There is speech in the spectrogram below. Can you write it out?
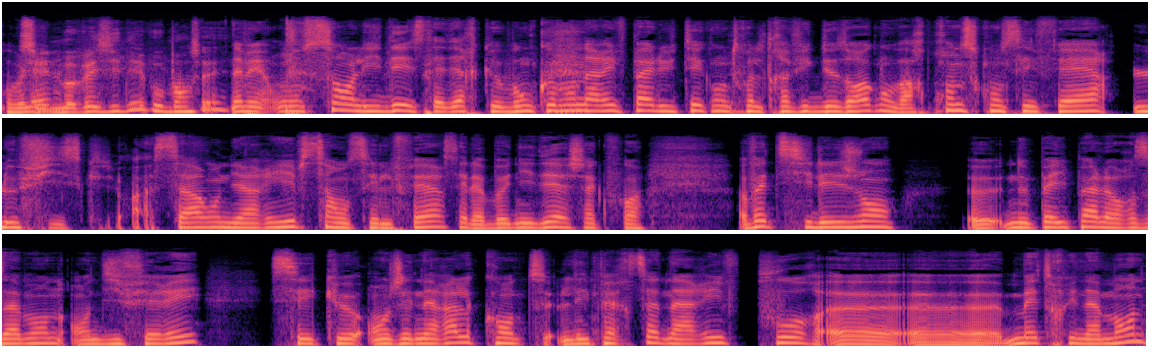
problème. une mauvaise idée, vous pensez? Non mais on sent l'idée, c'est-à-dire que bon, comme on n'arrive pas à lutter contre le trafic de drogue, on va reprendre ce qu'on sait faire, le fisc. Vois. Ça, on y arrive, ça, on sait le faire, c'est la bonne idée à chaque fois. En fait, si les gens euh, ne payent pas leurs amendes en différé, c'est que en général, quand les personnes arrivent pour euh, euh, mettre une amende,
